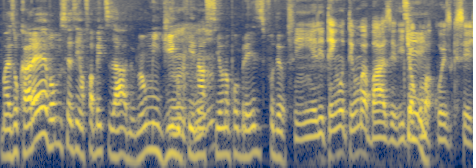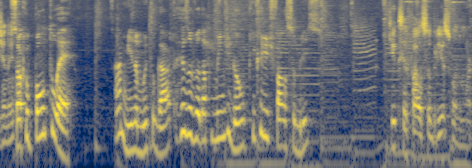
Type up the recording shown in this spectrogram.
Mas o cara é, vamos dizer assim, alfabetizado, não é um mendigo que Uhum. nasceu na pobreza e se fudeu. Sim, ele tem, um- tem uma base ali de Sim. alguma coisa que seja, né? Só que o ponto é, a mina muito gata resolveu dar pro mendigão. O que, que a gente fala sobre isso? O que, que você fala sobre isso, mano, amor?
